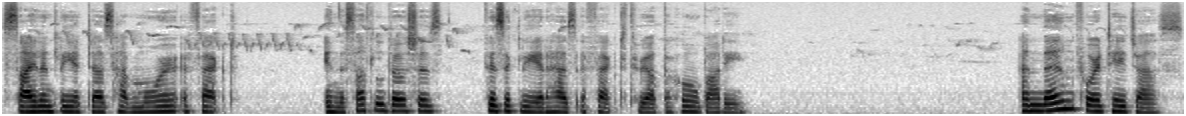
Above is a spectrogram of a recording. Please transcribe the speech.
Silently, it does have more effect in the subtle doshas. Physically, it has effect throughout the whole body. And then for Tejas,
